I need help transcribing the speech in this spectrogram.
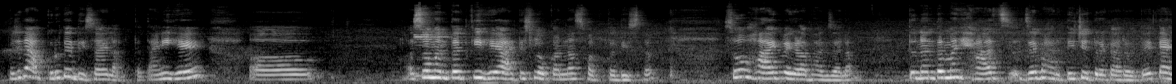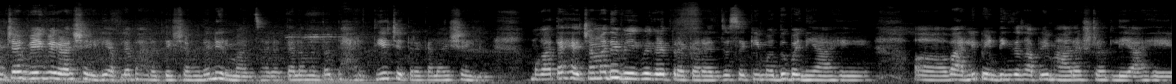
म्हणजे त्या आकृत्या दिसायला लागतात. आणि हे असं म्हणतात की हे आर्टिस्ट लोकांनाच फक्त दिसतं सो हा एक वेगळा भाग झाला. तर नंतर मग ह्याच जे भारतीय चित्रकार होते त्यांच्या वेगवेगळ्या शैली आपल्या भारत देशामध्ये निर्माण झाल्या. त्याला म्हणतात भारतीय चित्रकला शैली. मग आता ह्याच्यामध्ये वेगवेगळे प्रकार आहेत. जसं की मधुबनी आहे वारली पेंटिंग जसं आपली महाराष्ट्रातली आहे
